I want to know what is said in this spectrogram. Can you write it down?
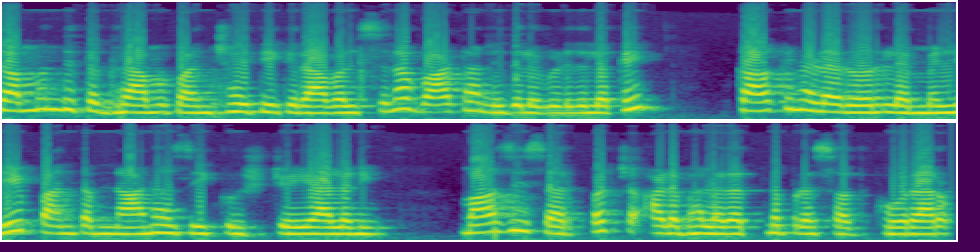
సంబంధిత గ్రామ పంచాయతీకి రావాల్సిన వాటా నిధుల విడుదలకై కాకినాడ రూరల్ ఎమ్మెల్యే పంతం నానాజీ కృషి చేయాలని మాజీ సర్పంచ్ అడభల రత్నప్రసాద్ కోరారు.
